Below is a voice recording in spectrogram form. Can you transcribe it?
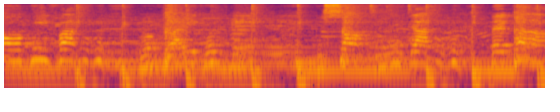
อกให้ฟัง ว่าใครคนหนึ่งชอบเธอจังแต่ภา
